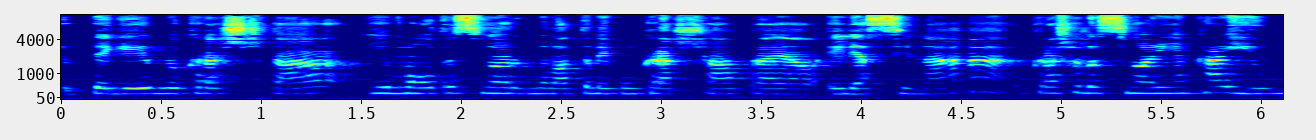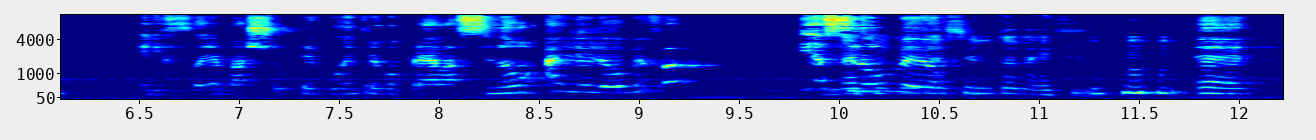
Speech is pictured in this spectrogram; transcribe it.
eu, peguei o meu crachá e uma outra senhora do meu lado também com um crachá para ele assinar. O crachá da senhorinha caiu. Ele foi, abaixou, pegou, entregou para ela, assinou. Aí ele olhou meu e assinou o meu. assino também. É.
